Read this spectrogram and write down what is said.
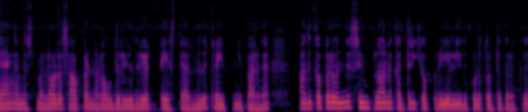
தேங்காய் எண்ணெய் ஸ்மெல்லோட சாப்பாடு நல்லா உதிரி உதிரியாக டேஸ்ட்டாக இருந்தது. ட்ரை பண்ணி பாருங்கள் அதுக்கப்புறம் வந்து சிம்பிளான கத்திரிக்காய் பொரியல் இது கூட தொட்டுக்கிறதுக்கு.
